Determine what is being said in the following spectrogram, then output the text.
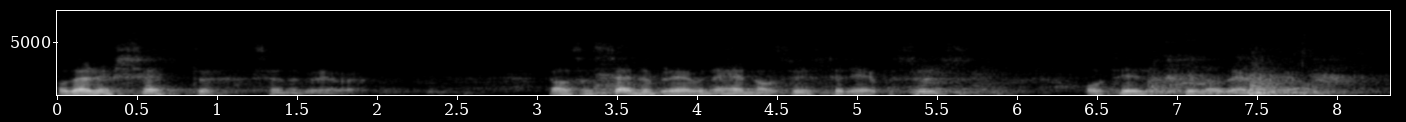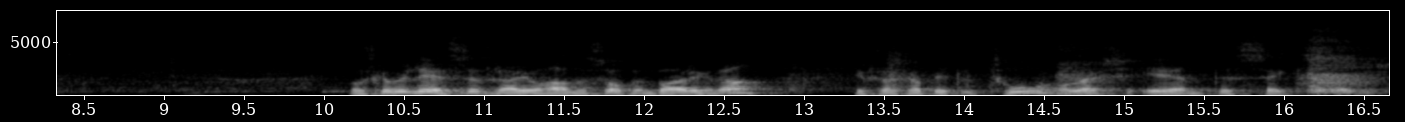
og det er det sjette sendebrevet. Det er altså sendebrevene henholdsvis til Efesus og til Philadelphia. Nå skal vi lese fra Johannes' åpenbaring, da, fra kapittel 2 og vers 1 til 6 først.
